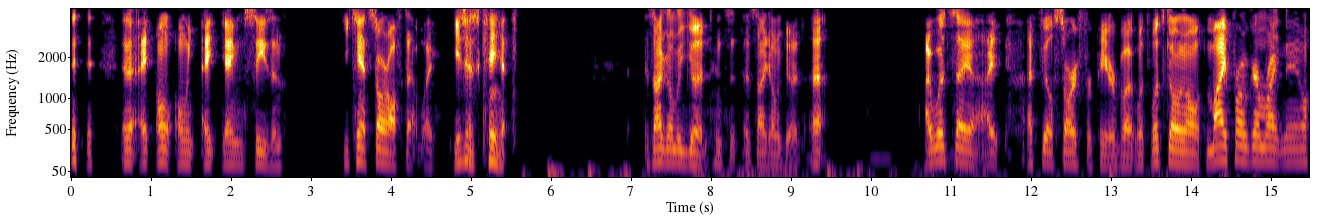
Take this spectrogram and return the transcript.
in an eight, only eight game season. You can't start off that way. You just can't. It's not to be good. It's it's not to be good. Uh, I would say I I feel sorry for Peter, but with what's going on with my program right now,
